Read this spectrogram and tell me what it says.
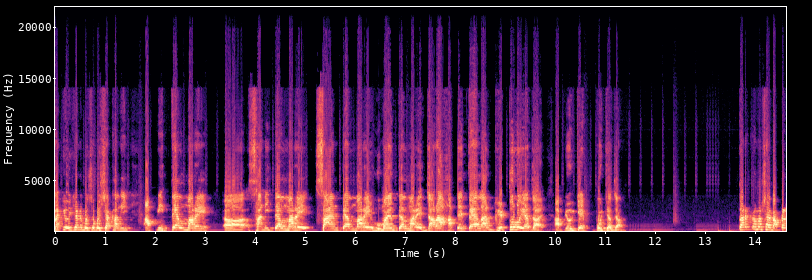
নাকি ওইখানে বসে বসে খালি আপনি তেল মারে সানি তেল মারে সায়ন তেল মারে, হুমায়ুন তেল মারে, যারা হাতে তেল আর ঘেট লইয়া যায়, আপনি ওইটাই পইটা যান। তারেক রহমান সাহেব, আপনার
